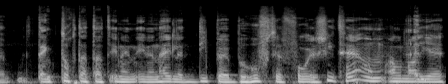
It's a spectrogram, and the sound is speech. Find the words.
ik denk toch dat dat in een, in een hele diepe behoefte voorziet. Hè? Om allemaal je.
